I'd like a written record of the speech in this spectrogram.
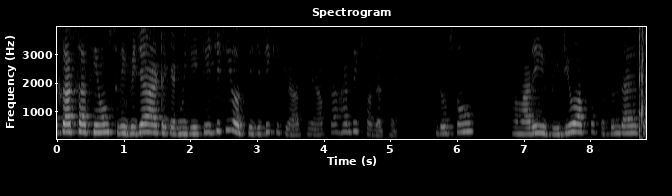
नमस्कार साथियों, श्री विजय आर्ट एकेडमी की टीजीटी और पीजीटी की क्लास में आपका हार्दिक स्वागत है। दोस्तों, हमारी वीडियो आपको पसंद आए तो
